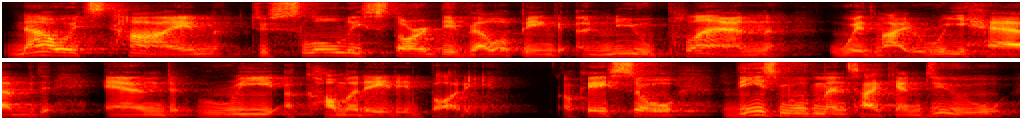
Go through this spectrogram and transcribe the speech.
Now it's time to slowly start developing a new plan with my rehabbed and re-accommodated body. Okay, so these movements I can do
